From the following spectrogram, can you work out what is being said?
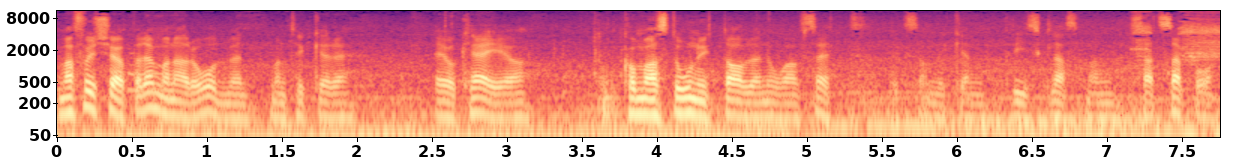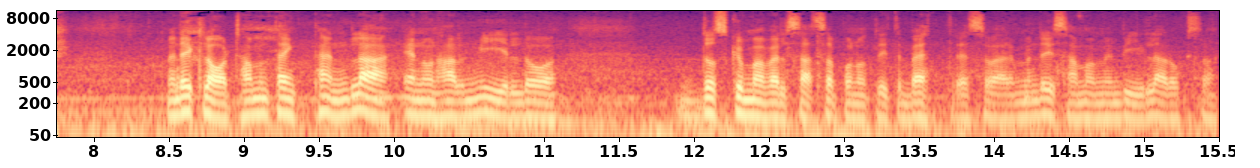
man får köpa den man har råd med, man tycker det är okej. Okay kommer ha stor nytta av den oavsett liksom, vilken prisklass man satsar på. Men det är klart, har man tänkt pendla en och en halv mil då, då skulle man väl satsa på något lite bättre, så är det. men det är samma med bilar också.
